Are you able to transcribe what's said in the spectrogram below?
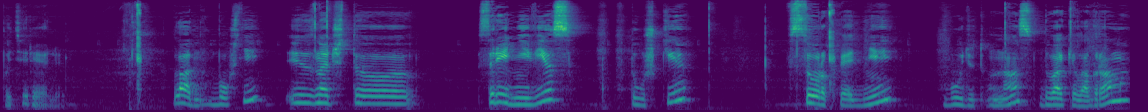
потеряли. Ладно, бог с ней. И, значит, э, средний вес тушки в 45 дней будет у нас 2 килограмма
